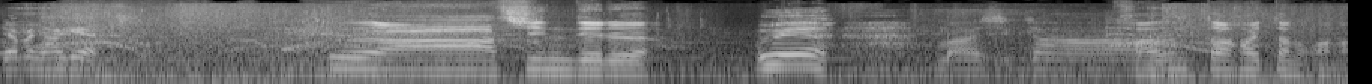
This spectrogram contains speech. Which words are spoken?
やべ投げやうわー死んでるつうえマジカかウンター入ったのかな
